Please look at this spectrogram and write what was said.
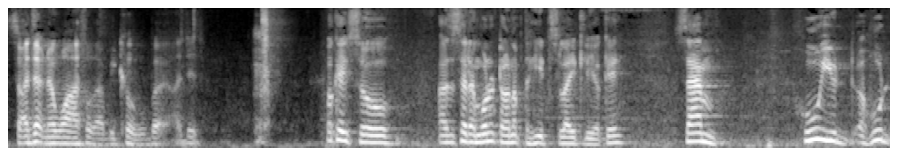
So I don't know why I thought that'd be cool, but I did. Okay, so as I said, I'm going to turn up the heat slightly. Okay, Sam, who you who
